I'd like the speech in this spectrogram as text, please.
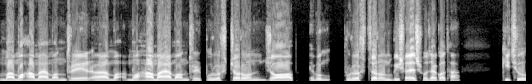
মা মহামায়া মন্ত্রের মহামায়া মন্ত্রের পুরস্চরণ জপ এবং পুরস্চরণ বিষয়ে সোজা কথা কিছু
